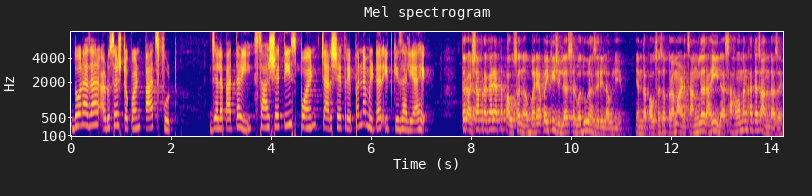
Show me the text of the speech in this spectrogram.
दोन हजार अडुसष्ट पॉईंट पाच फूट. जलपातळी सहाशे तीस पॉईंट चारशे त्रेपन्न मीटर इतकी झाली आहे. तर अशा प्रकारे आता पावसानं बऱ्यापैकी जिल्ह्यात सर्वदूर हजेरी लावली आहे यंदा पावसाचं प्रमाण चांगलं राहील असा हवामान खात्याचा अंदाज आहे.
